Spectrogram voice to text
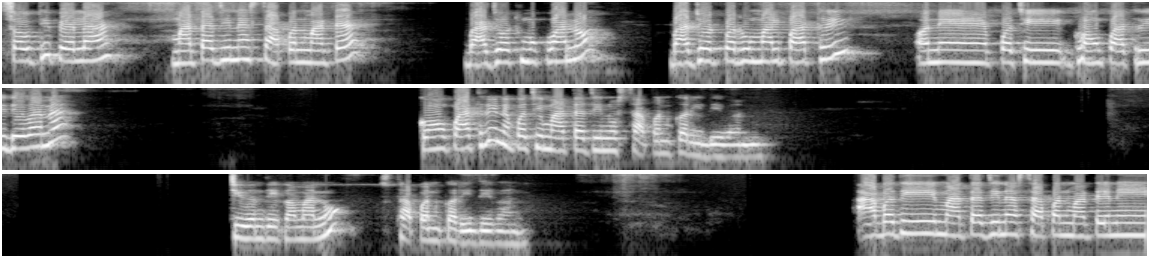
સૌથી પહેલા માતાજીને સ્થાપન માટે બાજોઠ મૂકવાનો બાજોઠ પર રૂમાલ પાથરી અને પછી ઘઉં પાથરી દેવાના. ઘઉં પાથરી ને પછી માતાજીનું સ્થાપન કરી દેવાનું. જીવનદેકામાનું સ્થાપન કરી દેવાનું. આ બધી માતાજીના સ્થાપન માટેની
